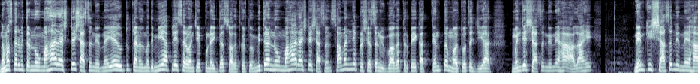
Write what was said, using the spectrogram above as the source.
नमस्कार मित्रांनो महाराष्ट्र शासन निर्णय या यूट्यूब चॅनलमध्ये मी आपले सर्वांचे पुन्हा एकदा स्वागत करतो. मित्रांनो महाराष्ट्र शासन सामान्य प्रशासन विभागातर्फे एक अत्यंत महत्त्वाचा जी आर म्हणजे शासन निर्णय हा आला आहे. नेमकी शासन निर्णय हा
